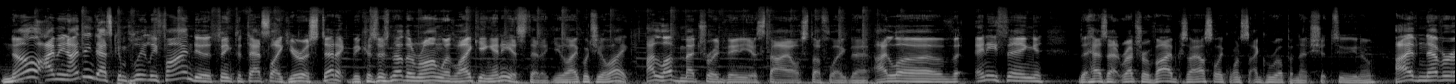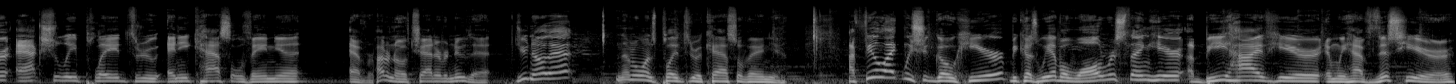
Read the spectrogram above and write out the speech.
No, I mean, I think that's completely fine to think that that's like your aesthetic because there's nothing wrong with liking any aesthetic. You like what you like. I love Metroidvania style stuff like that. I love anything that has that retro vibe because I also like once I grew up in that shit too, you know? I've never actually played through any Castlevania ever. I don't know if chat ever knew that. Did you know that? Never once played through a Castlevania. I feel like we should go here because we have a walrus thing here, a beehive here, and we have this here,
